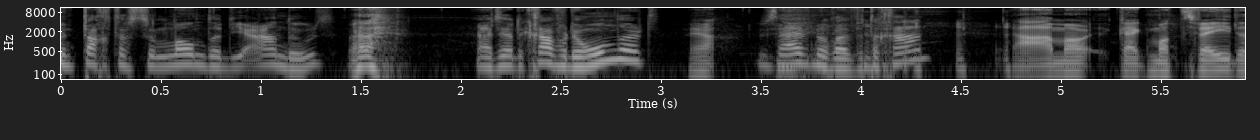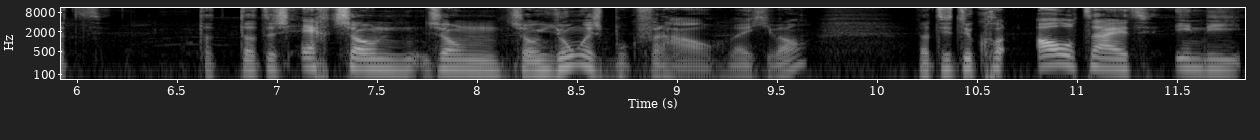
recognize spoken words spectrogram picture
84ste land dat die aandoet. hij zegt, ik ga voor de 100. Ja. Dus hij heeft nog even te gaan. Ja, maar kijk, Mat 2, dat, dat, dat is echt zo'n zo'n zo'n jongensboekverhaal, weet je wel. Dat hij natuurlijk gewoon altijd in die,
